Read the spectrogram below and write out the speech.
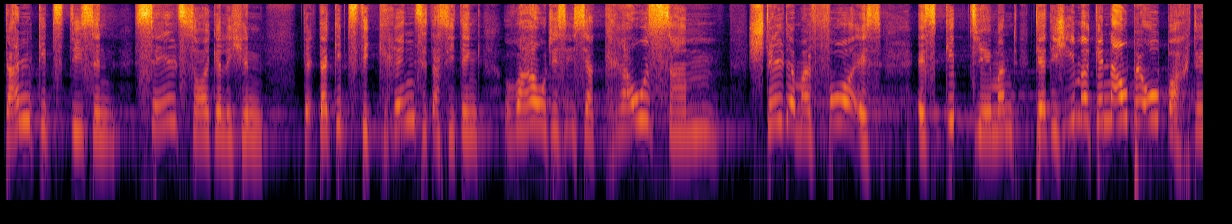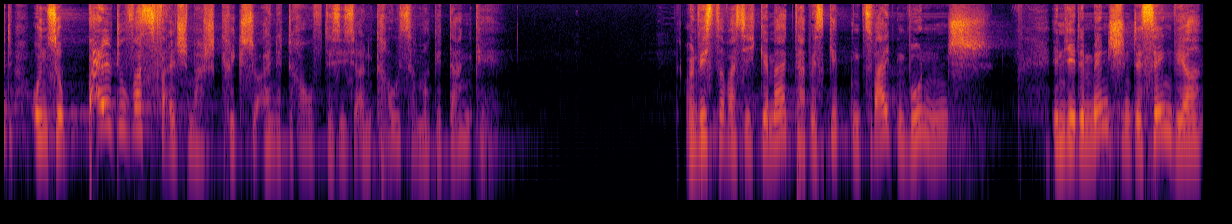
dann gibt's diesen seelsorgerlichen, da, da gibt's die Grenze, dass ich denke, wow, das ist ja grausam. Stell dir mal vor, es, es gibt jemand, der dich immer genau beobachtet und sobald du was falsch machst, kriegst du eine drauf. Das ist ja ein grausamer Gedanke. Und wisst ihr, was ich gemerkt habe? Es gibt einen zweiten Wunsch in jedem Menschen, das sehen wir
